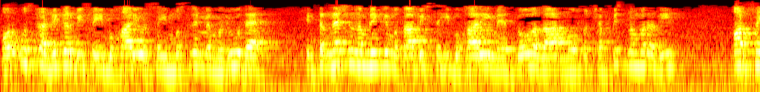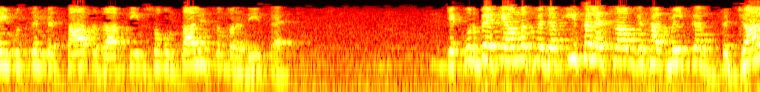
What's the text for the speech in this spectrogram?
اور اس کا ذکر بھی صحیح بخاری اور صحیح مسلم میں موجود ہے۔ انٹرنیشنل نمبرنگ کے مطابق صحیح بخاری میں دو ہزار نو سو چھبیس نمبر حدیث اور صحیح مسلم میں سات ہزار تین سو انتالیس نمبر حدیث ہے کہ قرب قیامت میں جب عیسی علیہ السلام کے ساتھ مل کر دجال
